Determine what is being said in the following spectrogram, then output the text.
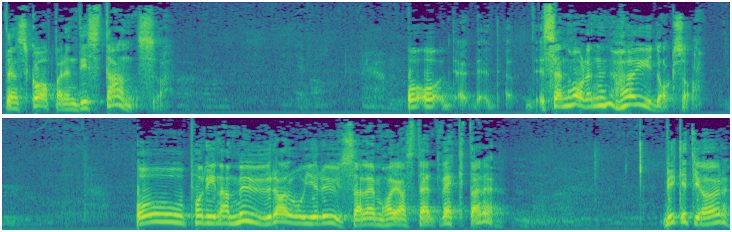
Den skapar en distans. Va? Och, och, sen har den en höjd också. Oh, på dina murar, o Jerusalem, har jag ställt väktare. Vilket gör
